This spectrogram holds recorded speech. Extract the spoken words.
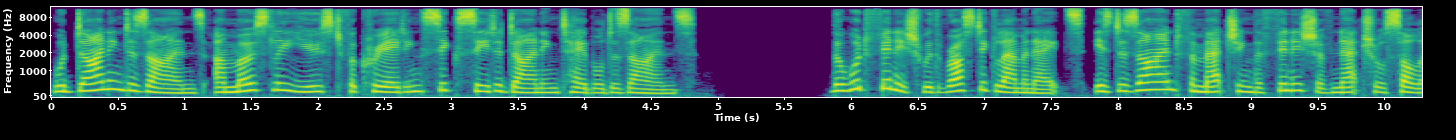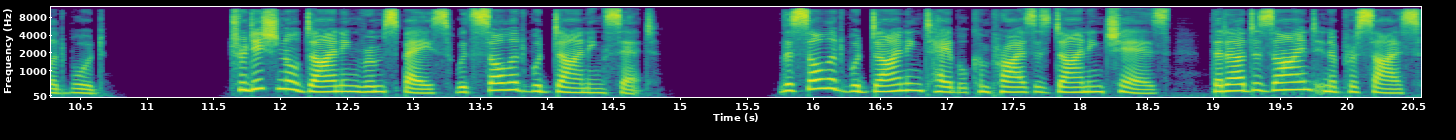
wood dining designs are mostly used for creating six seater dining table designs. The wood finish with rustic laminates is designed for matching the finish of natural solid wood. Traditional dining room space with solid wood dining set. The solid wood dining table comprises dining chairs that are designed in a precise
